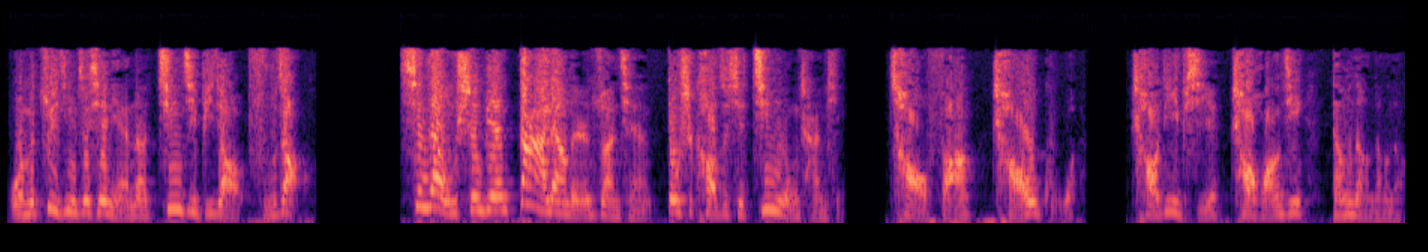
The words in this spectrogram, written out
我们最近这些年呢，经济比较浮躁，现在我们身边大量的人赚钱都是靠这些金融产品，炒房、炒股、炒地皮、炒黄金等等等等。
